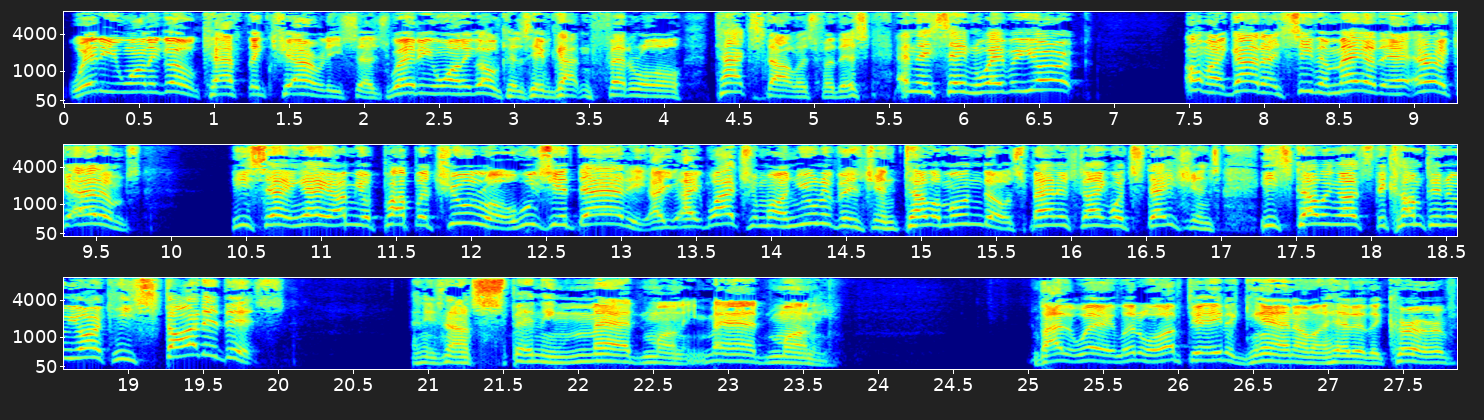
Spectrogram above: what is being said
Where do you want to go? Catholic Charity says, where do you want to go? Because they've gotten federal tax dollars for this. And they say Nueva York. Oh my God, I see the mayor there, Eric Adams. He's saying, hey, I'm your Papa Chulo. Who's your daddy? I, I watch him on Univision, Telemundo, Spanish language stations. He's telling us to come to New York. He started this. And he's now spending mad money, mad money. By the way, little update again, I'm ahead of the curve.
